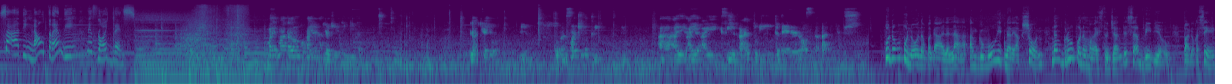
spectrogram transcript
sa ating now trending ni Floyd Brens. May matanong ko kayo na graduate, hindi ka. Lahat kayo. So unfortunately, uh, I, I, I feel bad to be the bearer of the bad news. Punong-puno ng pag-aalala ang gumuhit na reaksyon ng grupo ng mga estudyante sa video. Paano kasi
